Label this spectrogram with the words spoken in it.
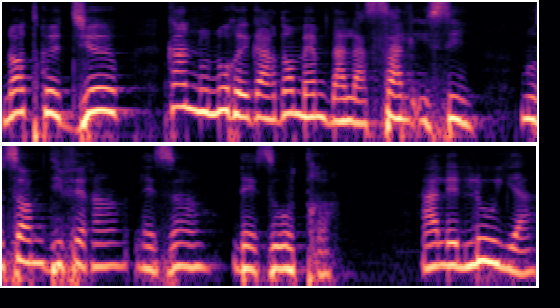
Notre Dieu, quand nous nous regardons même dans la salle ici, nous sommes différents les uns des autres. Alléluia.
